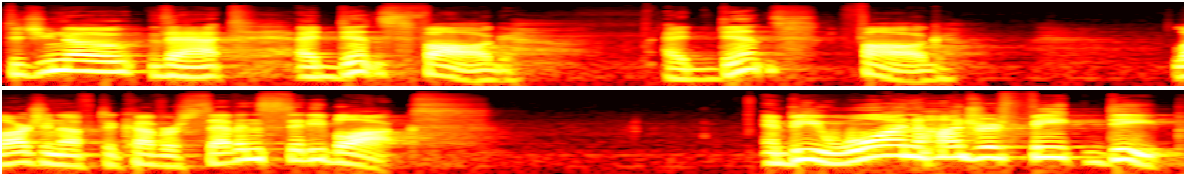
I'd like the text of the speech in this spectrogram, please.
Did you know that a dense fog a dense fog large enough to cover seven city blocks and be 100 feet deep.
